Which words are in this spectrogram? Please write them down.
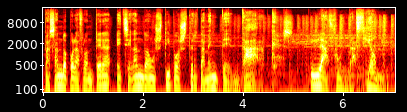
pasando pola frontera e chegando a uns tipos certamente darks. La Fundación.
